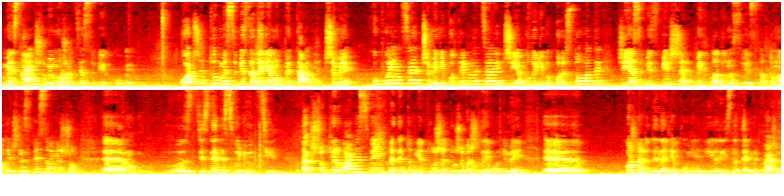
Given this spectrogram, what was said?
ми знаємо, що ми можемо це собі купити. Отже, тут ми собі задаємо питання, чи ми купуємо це, чи мені потрібна ця річ, чи я буду її використовувати, чи я собі збільше відкладу на своє автоматичне списування, щоб е, здійснити свою ціль. Так що керування своїм кредитом є дуже дуже важливо, і ми е, кожна людина є по різна, й кажемо,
